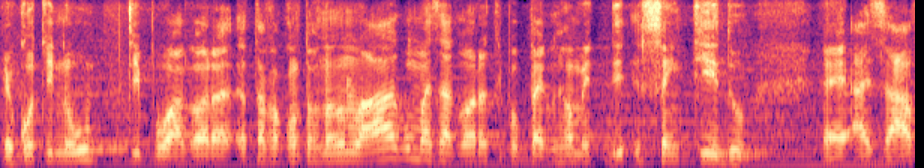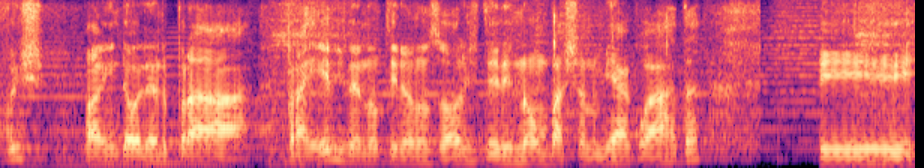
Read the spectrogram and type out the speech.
Eu continuo, tipo, agora eu tava contornando o lago, mas agora, tipo, eu pego realmente sentido é, as árvores, ainda olhando pra eles, né? Não tirando os olhos deles, não baixando minha guarda. E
